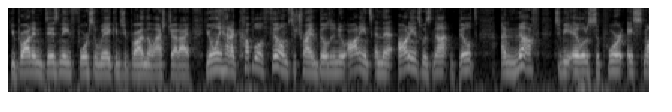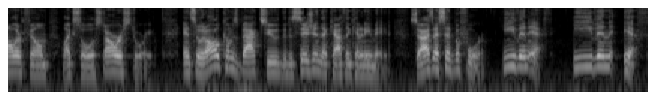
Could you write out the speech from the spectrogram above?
You brought in Disney, Force Awakens, you brought in The Last Jedi. You only had a couple of films to try and build a new audience, and that audience was not built enough to be able to support a smaller film like Solo Star Wars Story. And so it all comes back to the decision that Kathleen Kennedy made. So as I said before, even if, even if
